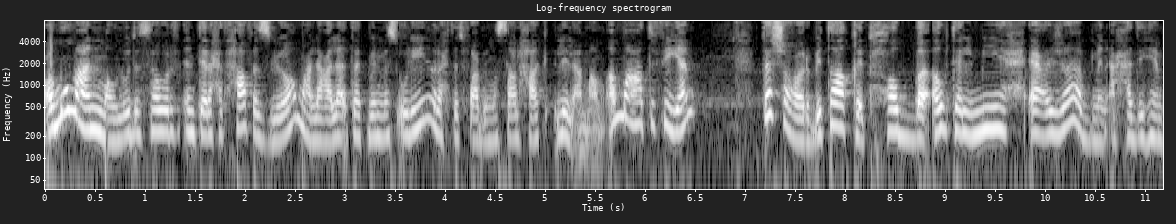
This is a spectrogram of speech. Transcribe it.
عموما مولود الثور أنت رح تحافظ اليوم على علاقتك بالمسؤولين ورح تدفع بمصالحك للأمام. أما عاطفيا تشعر بطاقة حب أو تلميح إعجاب من أحدهم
